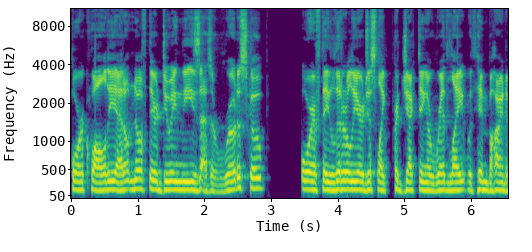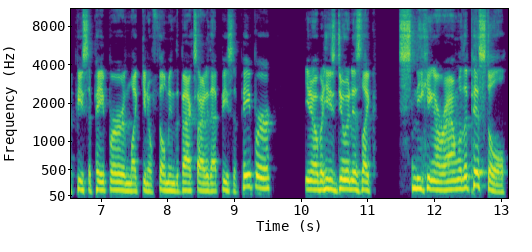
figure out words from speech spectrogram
poor quality. I don't know if they're doing these as a rotoscope or if they literally are just like projecting a red light with him behind a piece of paper and like, you know, filming the backside of that piece of paper, you know, but he's doing is like sneaking around with a pistol,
